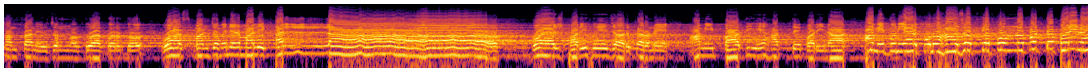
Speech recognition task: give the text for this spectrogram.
সন্তানের জন্য দোয়া করতো। ও আসমান জমিনের মালিক আল্লাহ। বয়স ভারী হয়ে যাওয়ার কারণে আমি পা দিয়ে হাঁটতে পারি না। আমি দুনিয়ার কোনো হাজতকে পূর্ণ করতে পারি না।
